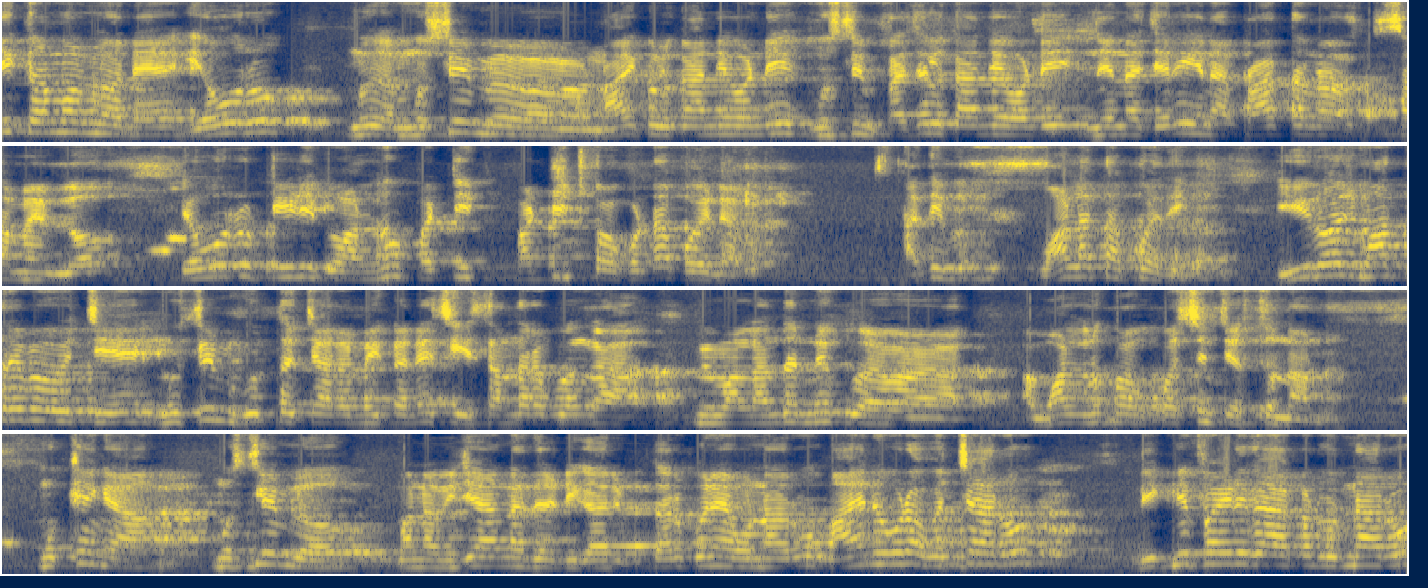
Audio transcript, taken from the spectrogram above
ఈ క్రమంలోనే ఎవరు ముస్లిం నాయకులు కానివ్వండి ముస్లిం ప్రజలు కానివ్వండి నిన్న జరిగిన ప్రార్థన సమయంలో ఎవరు టీడీపీ వాళ్ళను పట్టి పట్టించుకోకుండా పోయినారు. అది వాళ్ళ తప్పు అది. ఈ రోజు మాత్రమే వచ్చి ముస్లిం గుర్తొచ్చారు మీకు అనేసి ఈ సందర్భంగా మిమ్మల్ని అందరినీ వాళ్ళను క్వశ్చన్ చేస్తున్నాను. ముఖ్యంగా ముస్లింలు మన విజయానంద రెడ్డి గారి తరపునే ఉన్నారు. ఆయన కూడా వచ్చారు డిగ్నిఫైడ్గా అక్కడ ఉన్నారు.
